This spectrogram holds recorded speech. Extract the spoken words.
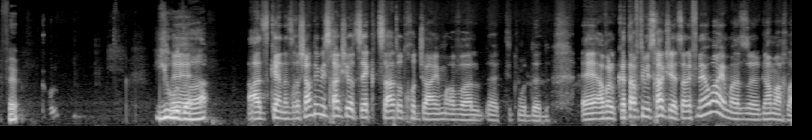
יפה. יהודה. אז כן, אז רשמתי משחק שיוצא קצת עוד חודשיים, אבל uh, תתמודד. Uh, אבל כתבתי משחק שיצא לפני יומיים, אז uh, גם אחלה.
